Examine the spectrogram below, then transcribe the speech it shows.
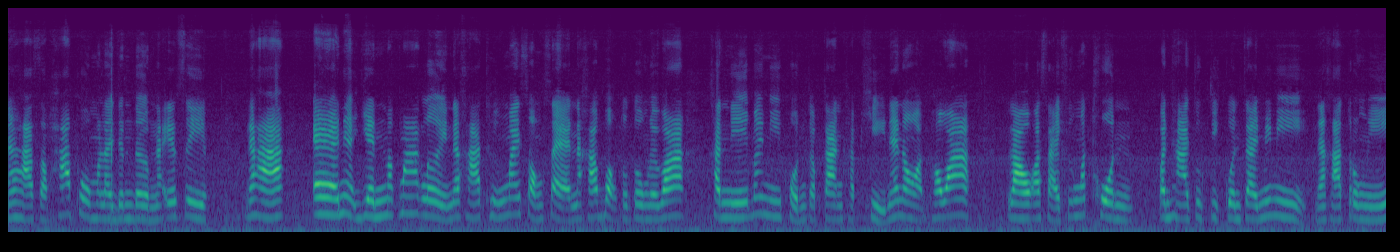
นะคะ สภาพพวงมาลัยเดิมๆนะ FC นะคะแอร์เนี่ยเย็นมากๆเลยนะคะ ถึงไม่สองแสนนะคะ บอกตรงๆเลยว่าคันนี้ไม่มีผลกับการขับขี่แน่นอน เพราะว่าเราอาศัยเครื่องวัดทนปัญหาจุกจิกกวนใจไม่มีนะคะ ตรงนี้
